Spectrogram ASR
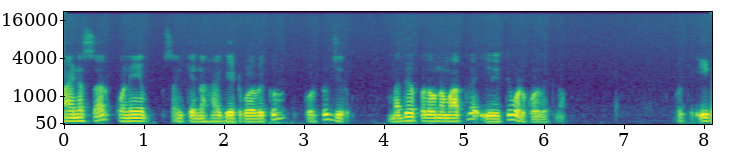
ಮೈನಸ್ ಆರ್ ಕೊನೆಯ ಸಂಖ್ಯೆಯನ್ನು ಹಾಗೆ ಇಟ್ಕೊಳ್ಬೇಕು ಕೊಟ್ಟು ಜೀರೋ ಮಧ್ಯದ ಪದವನ್ನು ಮಾತ್ರ ಈ ರೀತಿ ಹೊಡ್ಕೊಳ್ಬೇಕು ನಾವು. ಓಕೆ ಈಗ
